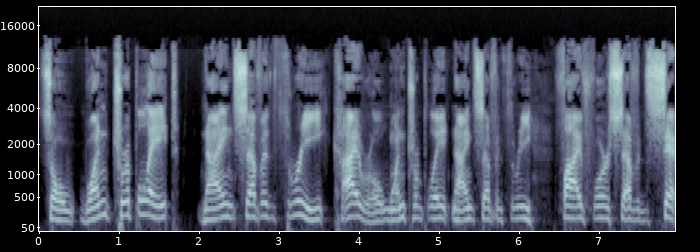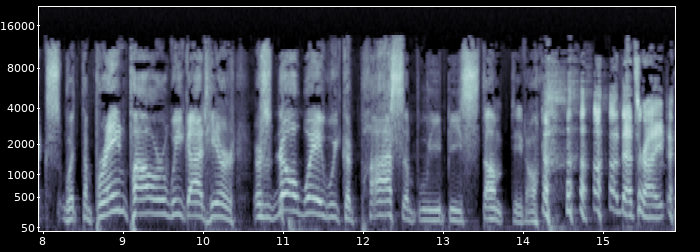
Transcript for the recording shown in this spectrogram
So one triple eight nine seven three KIRO one triple eight nine seven three five four seven six. With the brain power we got here, there's no way we could possibly be stumped. You know. That's right.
